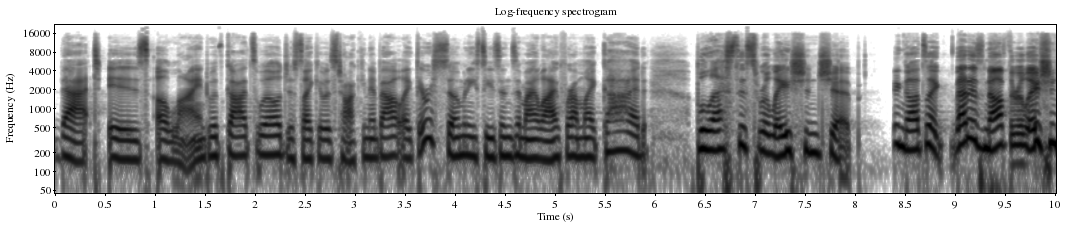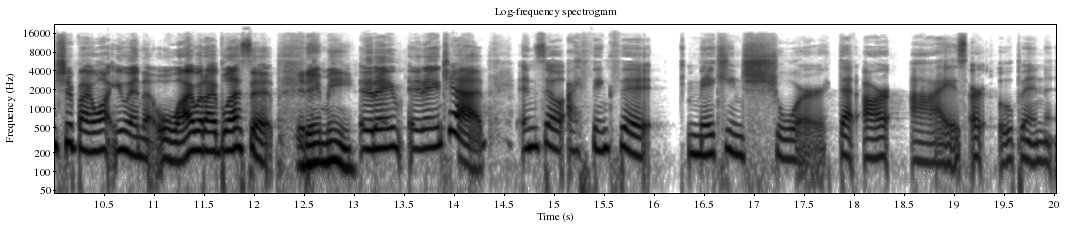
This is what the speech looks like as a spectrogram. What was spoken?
that is aligned with God's will, just like it was talking about. Like there were so many seasons in my life where I'm like, God, bless this relationship. And God's like, that is not the relationship I want you in. Why would I bless it? It ain't me. It ain't it ain't Chad. And so I think that making sure that our eyes are open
